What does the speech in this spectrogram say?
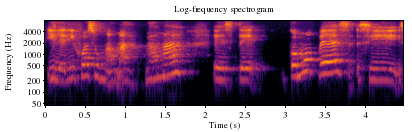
y le dijo a su mamá, mamá, este, ¿cómo ves si,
